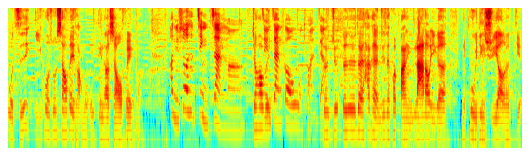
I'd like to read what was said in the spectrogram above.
我只是疑惑说，消费团我一定要消费吗？哦，你说的是进站吗？就好比进站购物团这对，样对。就对对对，他可能就是会把你拉到一个你不一定需要的点，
